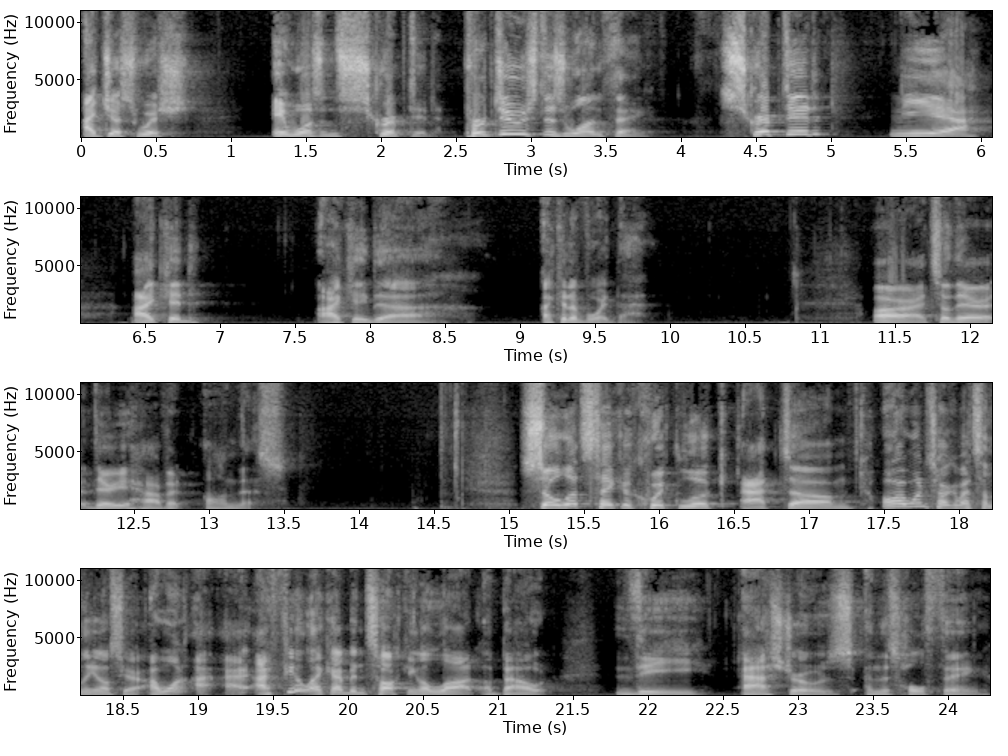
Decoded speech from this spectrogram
I just wish it wasn't scripted. Produced is one thing. Scripted, yeah, I could, I could, uh, I could avoid that. All right, so there, there you have it on this. So let's take a quick look at. Um, oh, I want to talk about something else here. I want. I, I feel like I've been talking a lot about the Astros and this whole thing.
